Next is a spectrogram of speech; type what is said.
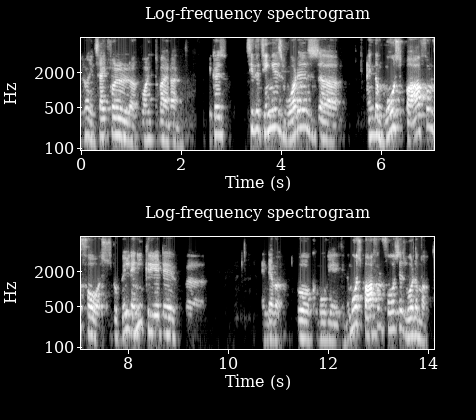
you know insightful uh, points by Anant because see the thing is what is uh, and the most powerful force to build any creative uh, endeavor book movie anything the most powerful force is word of mouth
